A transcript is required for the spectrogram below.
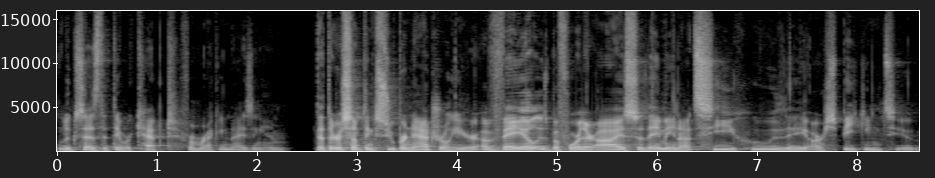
Luke says that they were kept from recognizing him, that there is something supernatural here. A veil is before their eyes so they may not see who they are speaking to.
